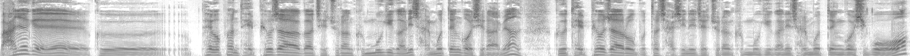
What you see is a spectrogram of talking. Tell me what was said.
만약에 그 폐업한 대표자가 제출한 근무 기간이 잘못된 것이라면 그 대표자로부터 자신이 제출한 근무 기간이 잘못된 것이고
